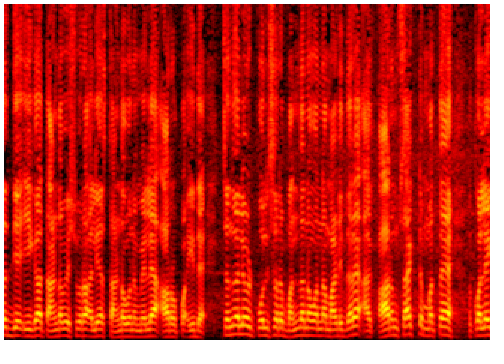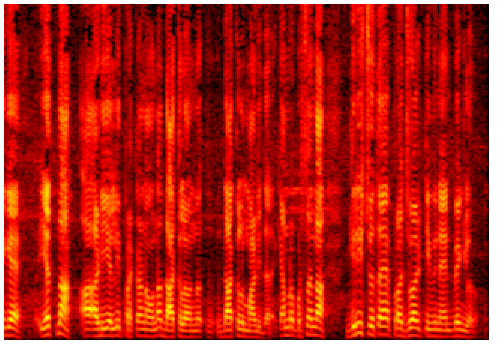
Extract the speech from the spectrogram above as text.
ಸದ್ಯ ಈಗ ತಾಂಡವೇಶ್ವರ ಅಲಿಯಾಸ್ ತಾಂಡವನ ಮೇಲೆ ಆರೋಪ ಇದೆ. ಚಂದ್ರಲೇಔಟ್ ಪೊಲೀಸರ ಬಂಧನವನ್ನು ಮಾಡಿದ್ದಾರೆ. ಆರ್ಮ್ಸ್ ಆ್ಯಕ್ಟ್ ಮತ್ತು ಕೊಲೆಗೆ ಯತ್ನ ಆ ಅಡಿಯಲ್ಲಿ ಪ್ರಕರಣವನ್ನು ದಾಖಲವನ್ನು, ದಾಖಲು ಮಾಡಿದ್ದಾರೆ. ಕ್ಯಾಮ್ರಾ ಪರ್ಸನ್ ಗಿರೀಶ್ ಜೊತೆ ಪ್ರಜ್ವಲ್ ಟಿವಿ ನೈನ್, ಬೆಂಗಳೂರು.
